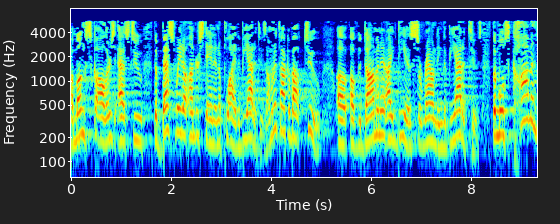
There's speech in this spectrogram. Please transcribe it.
among scholars as to the best way to understand and apply the Beatitudes. I'm going to talk about two of, of the dominant ideas surrounding the Beatitudes. The most common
